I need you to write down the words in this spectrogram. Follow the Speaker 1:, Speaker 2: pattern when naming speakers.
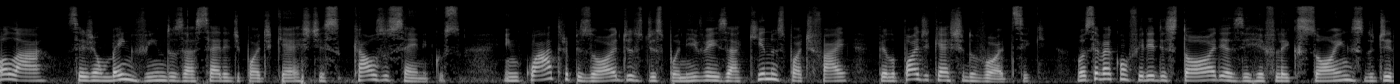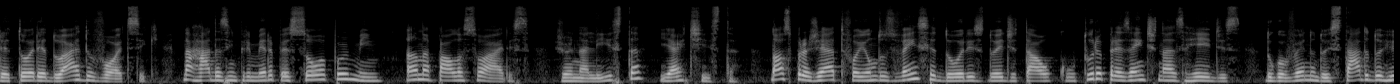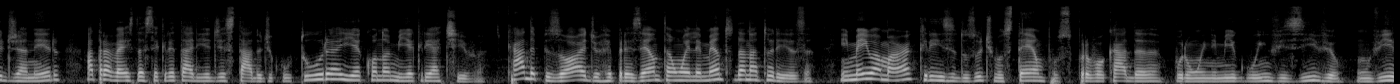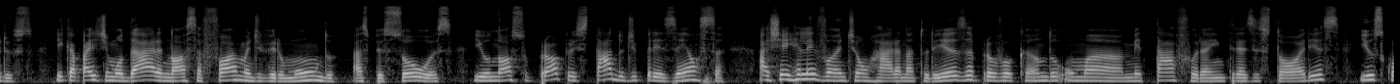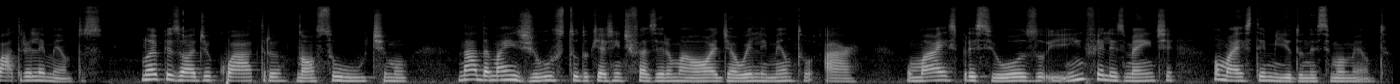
Speaker 1: Olá, sejam bem-vindos à série de podcasts Causos Cênicos, em quatro episódios disponíveis aqui no Spotify pelo podcast do Vodsic. Você vai conferir histórias e reflexões do diretor Eduardo Vodsic, narradas em primeira pessoa por mim, Ana Paula Soares, jornalista e artista. Nosso projeto foi um dos vencedores do edital Cultura Presente nas Redes do Governo do Estado do Rio de Janeiro, através da Secretaria de Estado de Cultura e Economia Criativa. Cada episódio representa um elemento da natureza. Em meio à maior crise dos últimos tempos, provocada por um inimigo invisível, um vírus, e capaz de mudar nossa forma de ver o mundo, as pessoas e o nosso próprio estado de presença, achei relevante honrar a natureza, provocando uma metáfora entre as histórias e os quatro elementos. No episódio 4, nosso último, nada mais justo do que a gente fazer uma ode ao elemento ar o mais precioso e, infelizmente, o mais temido nesse momento.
